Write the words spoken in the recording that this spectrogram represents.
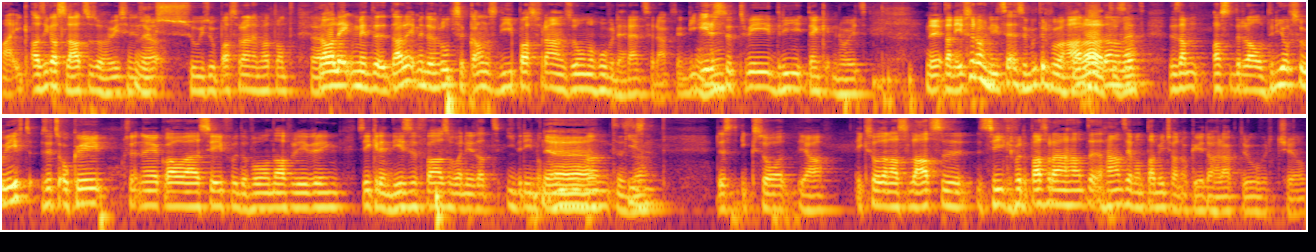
maar ik, als ik als laatste zou geweest zijn, zou Ja. ik sowieso pasvragen hebben gehad. Want Ja. dat, lijkt me de, dat lijkt me de grootste kans die pasvragen zo nog over de grens zijn. Die Mhm. eerste twee, drie, denk ik nooit. Nee. Dan heeft ze nog niets, hè. ze moet ervoor gaan Voilà, op het dat is moment. Dus dan, als ze er al drie of zo heeft, zit ze oké, ik zit eigenlijk wel wel safe voor de volgende aflevering. Zeker in deze fase, wanneer dat iedereen opnieuw Ja, moet gaan het is kiezen. Dus ik zou, ja, ik zou dan als laatste zeker voor de pasvragen gaan, gaan zijn, want dan weet je van oké, dan raak ik erover, chill.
